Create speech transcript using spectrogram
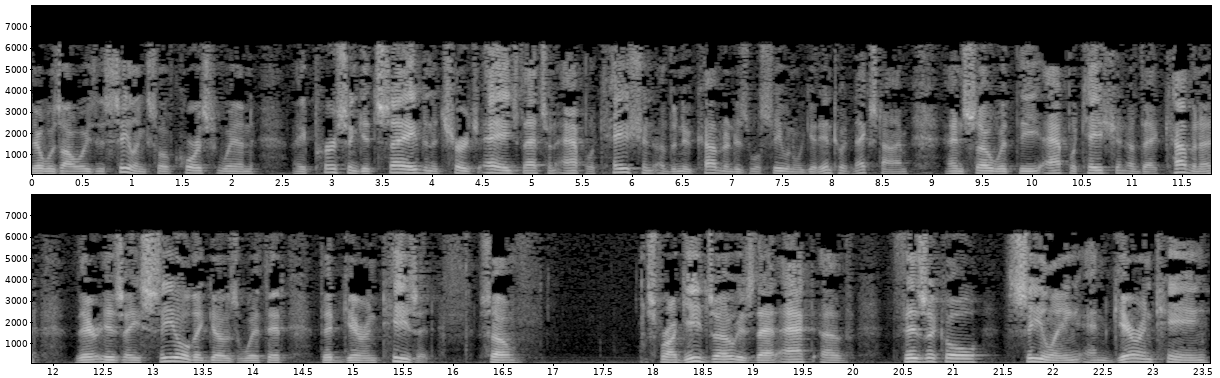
there was always a sealing. So of course when a person gets saved in the church age, that's an application of the new covenant, as we'll see when we get into it next time. And so with the application of that covenant, there is a seal that goes with it that guarantees it. So, sphragizo is that act of physical sealing and guaranteeing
